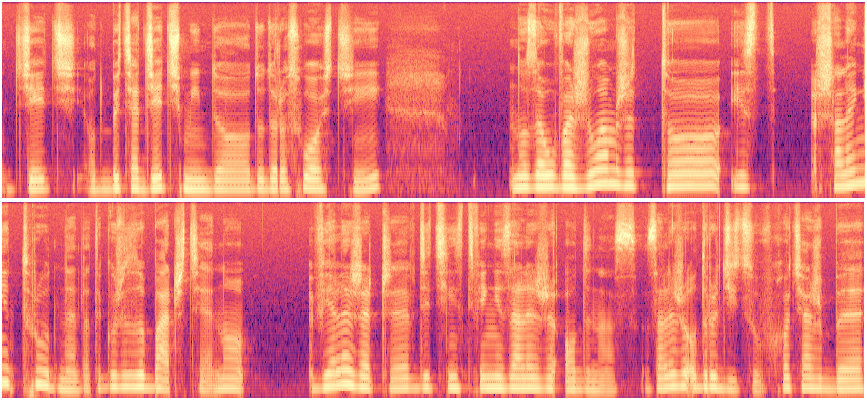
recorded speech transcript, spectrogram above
dzieci, od bycia dziećmi do, do dorosłości, no zauważyłam, że to jest szalenie trudne, dlatego że zobaczcie, no wiele rzeczy w dzieciństwie nie zależy od nas, zależy od rodziców, chociażby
